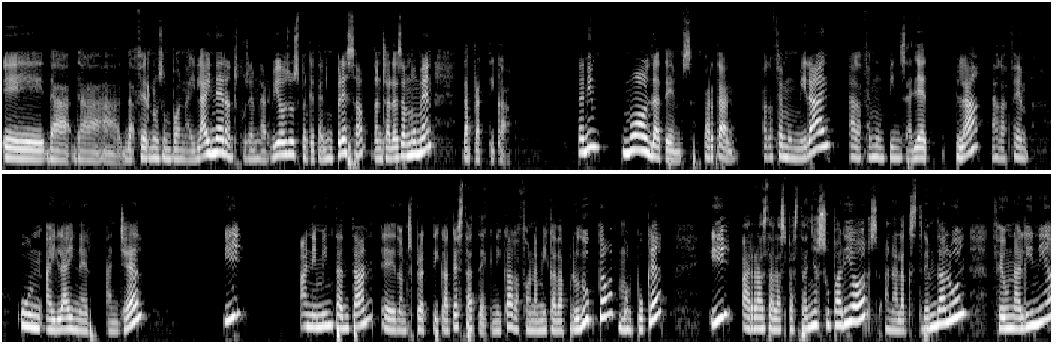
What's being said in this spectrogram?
eh, de, de, de fer-nos un bon eyeliner, ens posem nerviosos perquè tenim pressa, doncs ara és el moment de practicar. Tenim molt de temps, per tant, agafem un mirall, agafem un pinzellet pla, agafem un eyeliner en gel i anem intentant eh, doncs, practicar aquesta tècnica, agafar una mica de producte, molt poquet, i a ras de les pestanyes superiors, en l'extrem de l'ull, fer una línia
